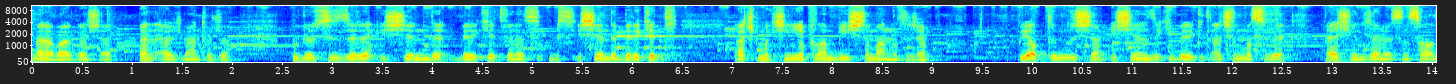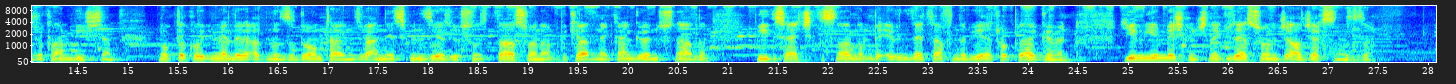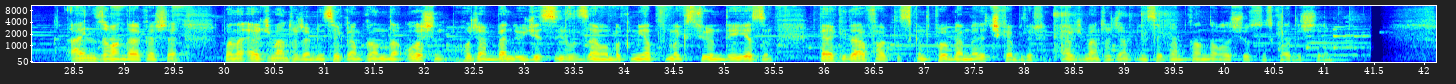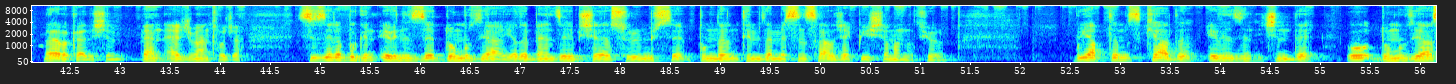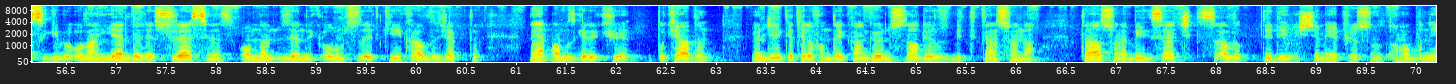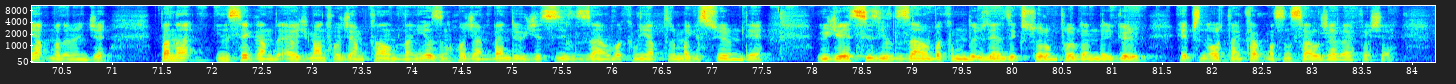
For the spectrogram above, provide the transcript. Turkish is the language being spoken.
Merhaba arkadaşlar. Ben Ercüment Hoca. Bugün sizlere iş yerinde bereket ve nasıl biz iş yerinde bereket açmak için yapılan bir işlemi anlatacağım. Bu yaptığımız işlem iş yerinizdeki bereketin açılması ve her şeyin düzelmesini sağlayacak olan bir işlem. Nokta koyduğum yerlere adınızı, doğum tarihinizi ve anne isminizi yazıyorsunuz. Daha sonra bu kağıdın ekran görüntüsünü alın, bilgisayar çıktısını alın ve evinizin etrafında bir yere toprağa gömün. 20-25 gün içinde güzel sonucu alacaksınızdır. Aynı zamanda arkadaşlar bana Ercüment Hocam Instagram kanalından ulaşın. Hocam ben de ücretsiz yıldızlarıma bakımı yaptırmak istiyorum diye yazın. Belki daha farklı sıkıntı problemler de çıkabilir. Ercüment Hocam Instagram kanalından ulaşıyorsunuz kardeşlerim. Merhaba kardeşlerim. Ben Ercüment Hoca. Sizlere bugün evinizde domuz yağı ya da benzeri bir şeyler sürülmüşse bunların temizlenmesini sağlayacak bir işlem anlatıyorum. Bu yaptığımız kağıdı evinizin içinde o domuz yağısı gibi olan yerlere sürerseniz onların üzerindeki olumsuz etkiyi kaldıracaktır. Ne yapmamız gerekiyor? Bu kağıdın öncelikle telefonda ekran görüntüsünü alıyoruz bittikten sonra. Daha sonra bilgisayar çıktısı alıp dediğim işlemi yapıyorsunuz. Ama bunu yapmadan önce bana Instagram'da Ercüment Hocam kanalından yazın. Hocam ben de ücretsiz yıldızlarma bakımı yaptırmak istiyorum diye. Ücretsiz yıldızlarma bakımında üzerinizdeki sorun problemleri görüp hepsinin ortadan kalkmasını sağlayacağız arkadaşlar.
